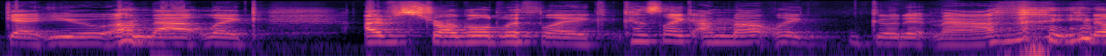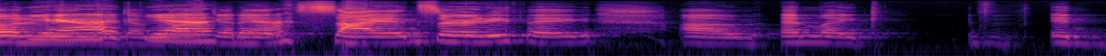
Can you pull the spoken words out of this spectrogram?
get you on that. Like I've struggled with like because like I'm not like good at math, you know what I Yeah, mean? Like I'm yeah, not good yeah. at science or anything, um, and like in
